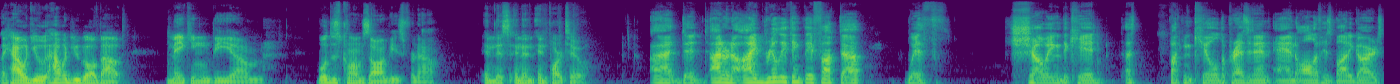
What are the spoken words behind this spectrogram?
Like how would you how would you go about making the um, we'll just call them zombies for now, in this in in, in part two. I did. I don't know. I really think they fucked up with showing the kid uh, fucking kill the president and all of his bodyguards.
